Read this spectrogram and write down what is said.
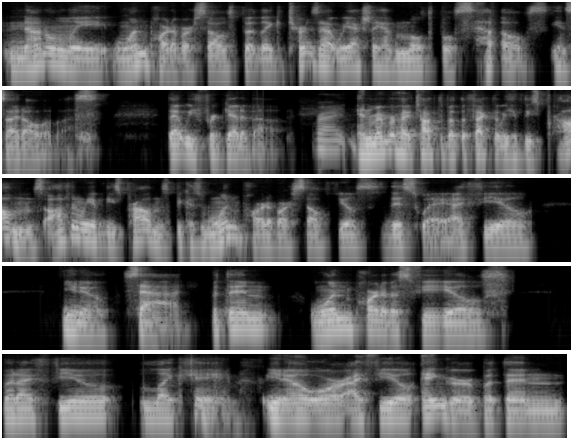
not only one part of ourselves, but like it turns out we actually have multiple selves inside all of us that we forget about. Right. And remember how I talked about the fact that we have these problems. Often we have these problems because one part of ourself feels this way. I feel, you know, sad. But then one part of us feels, but I feel like shame, you know, or I feel anger, but then,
